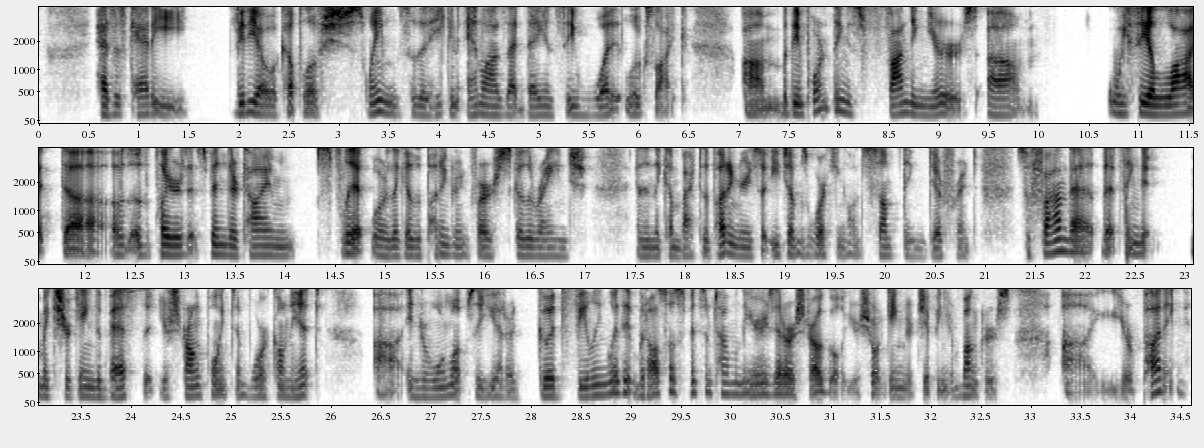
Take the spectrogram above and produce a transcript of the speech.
has his caddy video a couple of swings so that he can analyze that day and see what it looks like. Um, but the important thing is finding yours. Um, we see a lot uh, of, of, the players that spend their time split where they go to the putting green first, go to the range, and then they come back to the putting green. So each of them is working on something different. So find that that thing that makes your game the best, that your strong points, and work on it uh, in your warm up so you got a good feeling with it. But also spend some time on the areas that are a struggle: your short game, your chipping, your bunkers, uh, your putting.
